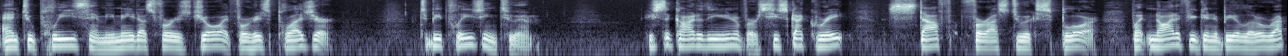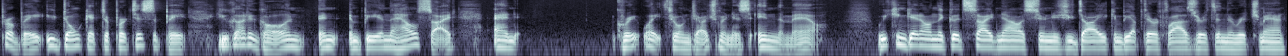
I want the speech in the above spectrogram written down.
and to please Him. He made us for His joy, for His pleasure, to be pleasing to Him. He's the God of the universe. He's got great stuff for us to explore, but not if you're going to be a little reprobate. You don't get to participate. You got to go and, and, and be in the hell side and great white throne judgment is in the mail. We can get on the good side now as soon as you die. You can be up there with Lazarus and the rich man.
